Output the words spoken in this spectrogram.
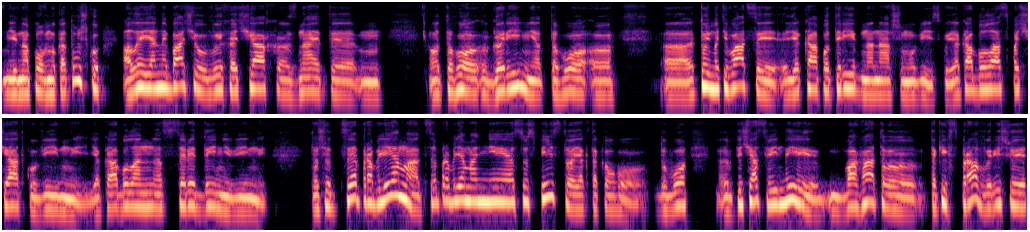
і на повну катушку. Але я не бачу в їх очах, е, знаєте, от того горіння, того. Е, той мотивації, яка потрібна нашому війську, яка була з початку війни, яка була на середині війни. То що це проблема, це проблема не суспільства як такого. Бо е, під час війни багато таких справ вирішує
